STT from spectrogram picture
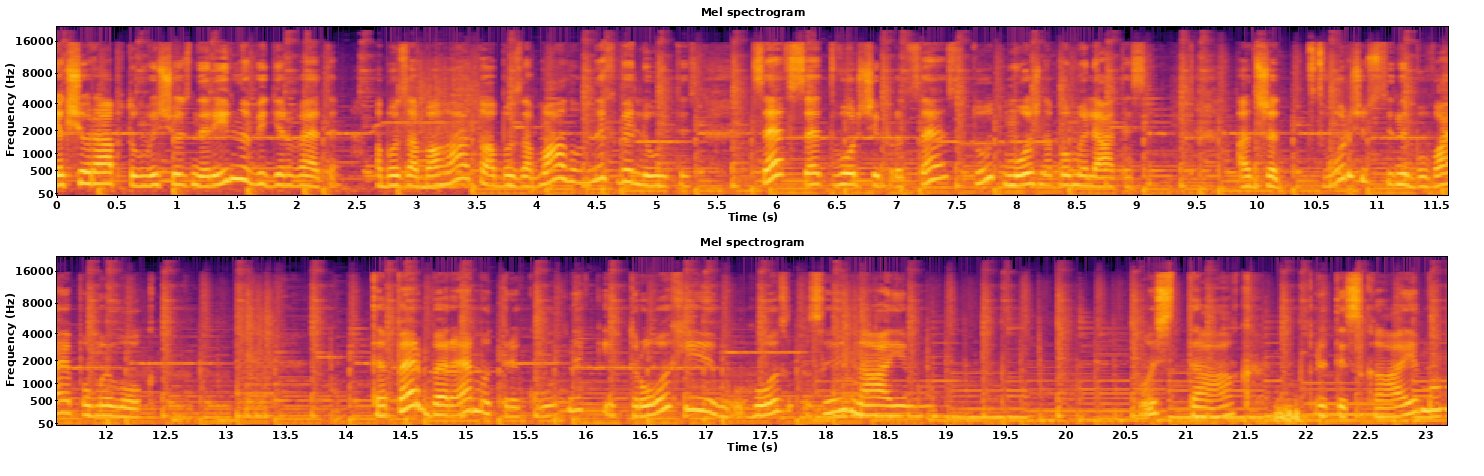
Якщо раптом ви щось нерівно відірвете, або забагато, або замало, не хвилюйтесь. Це все творчий процес, тут можна помилятися. Адже в творчості не буває помилок. Тепер беремо трикутник і трохи його згинаємо. Ось так. Притискаємо.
